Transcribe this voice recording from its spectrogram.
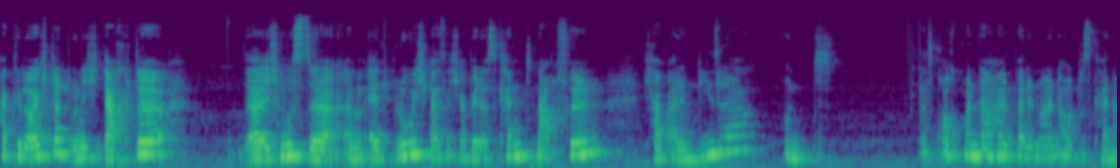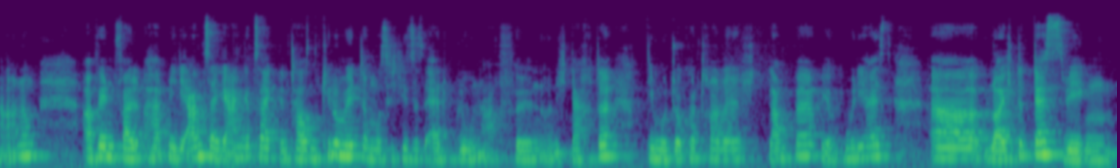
hat geleuchtet und ich dachte, äh, ich musste ähm, AdBlue, ich weiß nicht, ob ihr das kennt, nachfüllen. Ich habe einen Diesel und das braucht man da halt bei den neuen Autos, keine Ahnung. Auf jeden Fall hat mir die Anzeige angezeigt, in 1000 Kilometer muss ich dieses AdBlue nachfüllen. Und ich dachte, die Motorkontrolllampe, wie auch immer die heißt, äh, leuchtet deswegen.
